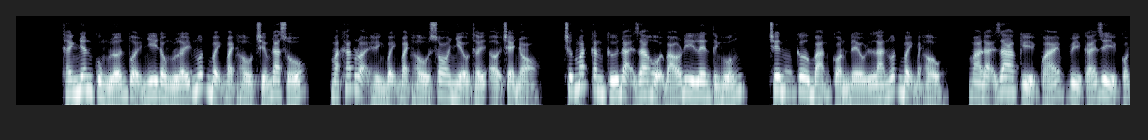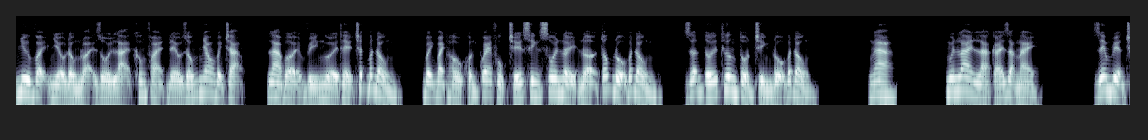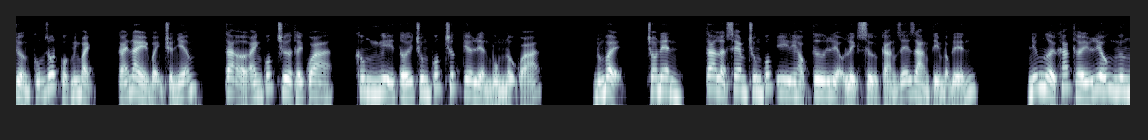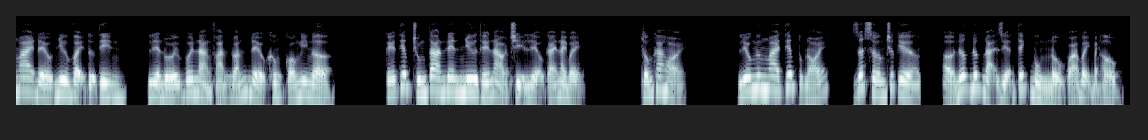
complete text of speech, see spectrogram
Thành nhân cùng lớn tuổi nhi đồng lấy nuốt bệnh bạch hầu chiếm đa số, mặt khác loại hình bệnh bạch hầu so nhiều thấy ở trẻ nhỏ, trước mắt căn cứ đại gia hội báo đi lên tình huống, trên cơ bản còn đều là nuốt bệnh bạch hầu, mà đại gia kỳ quái vì cái gì có như vậy nhiều đồng loại rồi lại không phải đều giống nhau bệnh trạng, là bởi vì người thể chất bất đồng, bệnh bạch hầu khuẩn que phục chế sinh sôi nảy nở tốc độ bất đồng, dẫn tới thương tổn trình độ bất đồng. Nga. Nguyên lai like là cái dạng này. Dêm viện trưởng cũng rốt cuộc minh bạch, cái này bệnh truyền nhiễm, ta ở Anh Quốc chưa thấy qua, không nghĩ tới Trung Quốc trước kia liền bùng nổ quá. Đúng vậy, cho nên, ta lật xem Trung Quốc y học tư liệu lịch sử càng dễ dàng tìm đọc đến. Những người khác thấy Liễu Ngưng Mai đều như vậy tự tin, liền đối với nàng phán đoán đều không có nghi ngờ. Kế tiếp chúng ta nên như thế nào trị liệu cái này bệnh? Tống Kha hỏi. Liễu Ngưng Mai tiếp tục nói, rất sớm trước kia, ở nước Đức đại diện tích bùng nổ quá bệnh bạch hầu.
